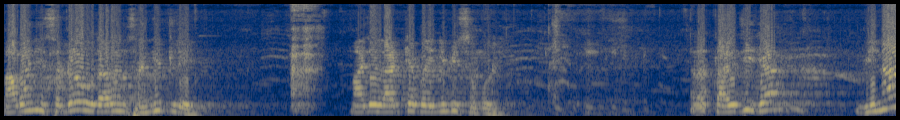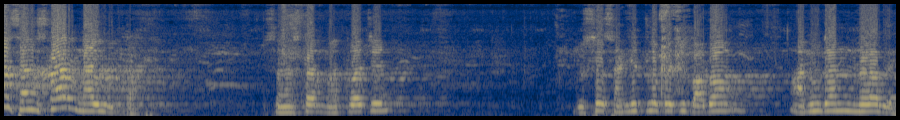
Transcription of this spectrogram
बाबांनी सगळं उदाहरण सांगितले. माझ्या लाडक्या बहिणी बी समोर काळजी घ्या विना संस्कार नाही उद्धार. संस्कार महत्त्वाचे. दुसरं सांगितलं पाहिजे बाबा अनुदान मिळालंय.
